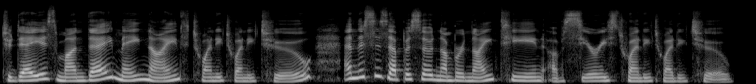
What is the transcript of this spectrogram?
Today is Monday, May 9th, 2022, and this is episode number 19 of Series 2022.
